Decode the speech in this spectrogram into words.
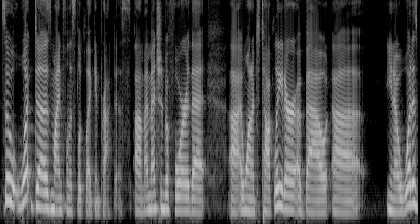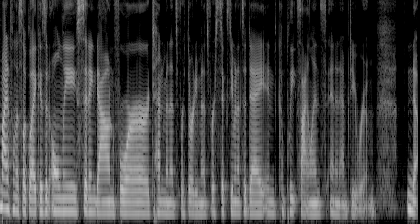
So, what does mindfulness look like in practice? Um, I mentioned before that uh, I wanted to talk later about. Uh, you know, what does mindfulness look like? Is it only sitting down for 10 minutes, for 30 minutes, for 60 minutes a day in complete silence in an empty room? No,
